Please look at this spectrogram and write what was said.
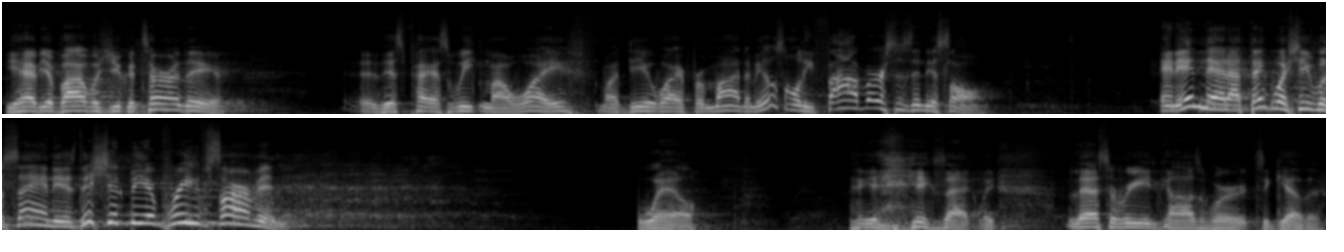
You have your Bibles, you can turn there. This past week, my wife, my dear wife, reminded me it was only five verses in this psalm. And in that, I think what she was saying is this should be a brief sermon. well, Yeah, exactly. Let's read God's word together.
